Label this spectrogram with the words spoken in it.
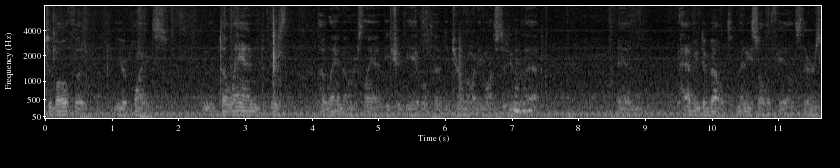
to both of your points, the land is the landowner's land, he should be able to determine what he wants to do with Mhm. that. Having developed many solar fields, there's,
